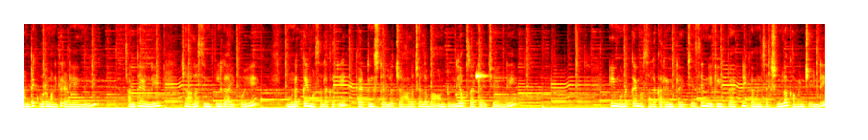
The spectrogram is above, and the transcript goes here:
అంటే కూర మనకి రెడీ అయింది. అంతే అండి. చాలా సింపుల్గా అయిపోయి మునక్కాయ మసాలా కర్రీ క్యాటరింగ్ స్టైల్లో చాలా చాలా బాగుంటుంది. ఒకసారి ట్రై చేయండి. ఈ మునక్కాయ మసాలా కర్రీని ట్రై చేసి మీ ఫీడ్బ్యాక్ని కమెంట్ సెక్షన్లో కమెంట్ చేయండి.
